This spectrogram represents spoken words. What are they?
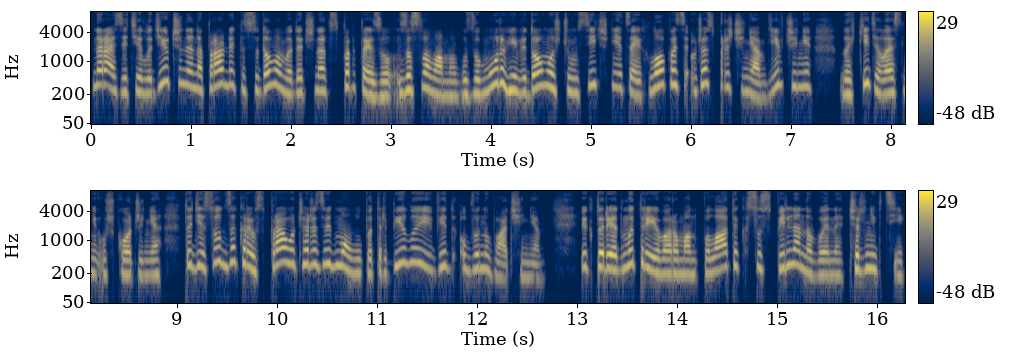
Наразі тіло дівчини направлять на судово медичну експертизу. За словами Бузумурги, відомо, що у січні цей хлопець вже спричиняв дівчині легкі тілесні ушкодження. Тоді суд закрив справу через відмову потерпілої від обвинувачення. Вікторія Дмитрієва, Роман Полатик, Суспільне новини, Чернівці.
